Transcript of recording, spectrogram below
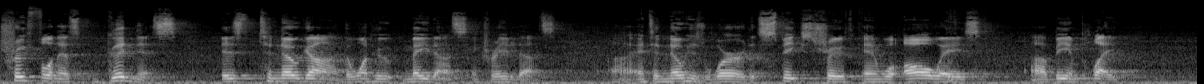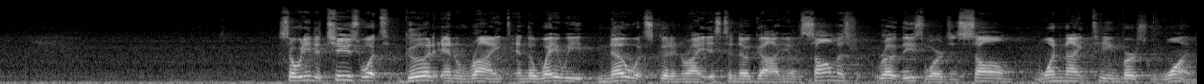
truthfulness, goodness, is to know God, the one who made us and created us, uh, and to know His Word that speaks truth and will always uh, be in play. So we need to choose what's good and right, and the way we know what's good and right is to know God. You know, the psalmist wrote these words in Psalm 119, verse 1.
